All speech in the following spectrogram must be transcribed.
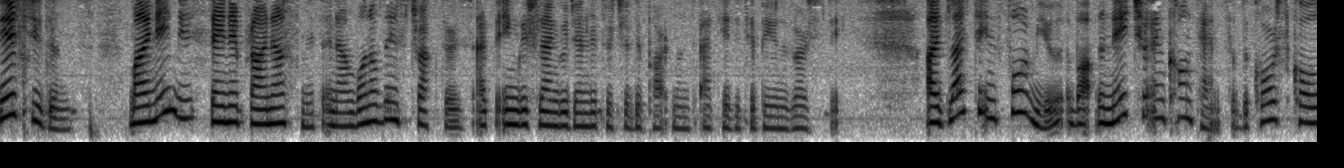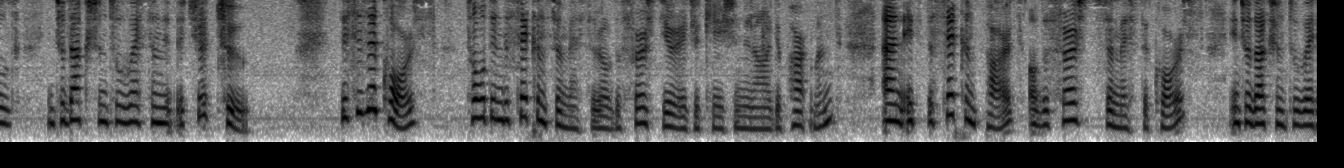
Dear students, my name is Zeynep Rana Smith and I'm one of the instructors at the English Language and Literature Department at Yeditepe University. I'd like to inform you about the nature and contents of the course called Introduction to Western Literature 2. This is a course taught in the second semester of the first year education in our department, and it's the second part of the first semester course, Introduction to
